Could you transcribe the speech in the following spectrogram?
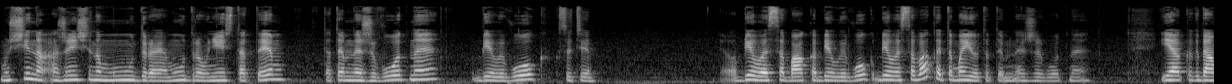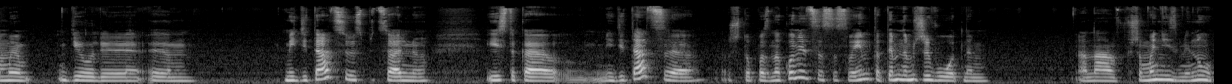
Мужчина, а женщина мудрая, мудрая, у нее есть тотем, тотемное животное, белый волк, кстати, белая собака, белый волк. Белая собака – это мое тотемное животное. Я, когда мы делали эм, медитацию специальную. Есть такая медитация, что познакомиться со своим тотемным животным. Она в шаманизме, ну,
